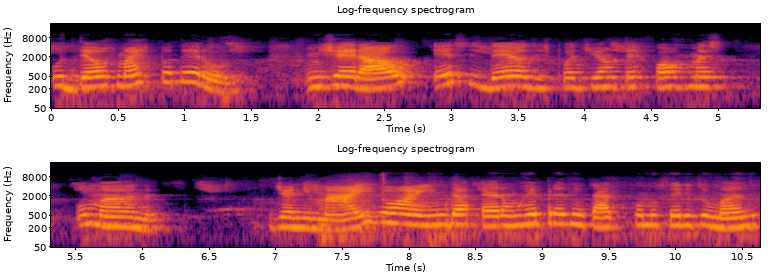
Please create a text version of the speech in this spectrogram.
o deus mais poderoso. Em geral, esses deuses podiam ter formas humanas, de animais ou ainda eram representados como seres humanos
